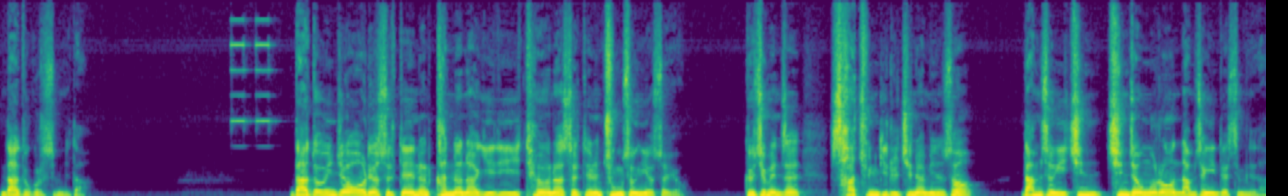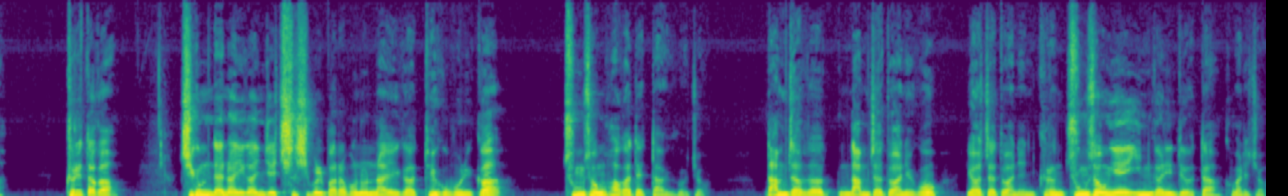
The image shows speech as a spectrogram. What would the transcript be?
나도 그렇습니다. 나도 이제 어렸을 때는 갓난아기 태어났을 때는 중성이었어요. 그렇지만 이제 사춘기를 지나면서 남성이 진, 진정으로 남성이 됐습니다. 그랬다가 지금 내 나이가 이제 70을 바라보는 나이가 되고 보니까 중성화가 됐다 이거죠. 남자도, 남자도 아니고 여자도 아닌 그런 중성의 인간이 되었다. 그 말이죠.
